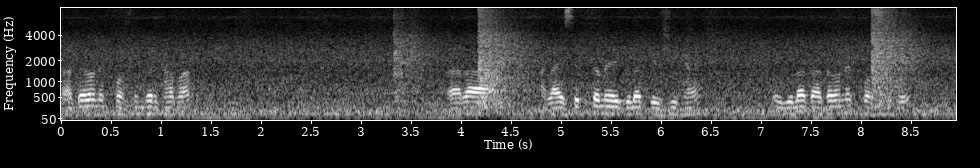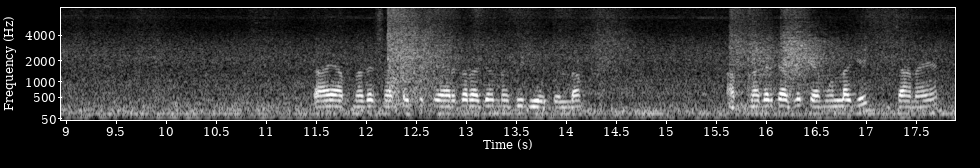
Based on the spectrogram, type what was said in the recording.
তাদের অনেক পছন্দের খাবার। তারা রাইসের জন্য এগুলা বেশি খায়। এগুলা তাদের অনেক পছন্দের তাই আপনাদের সাথে একটু শেয়ার করার জন্য ভিডিও করলাম। আপনাদের কাছে কেমন লাগে জানায়েন।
